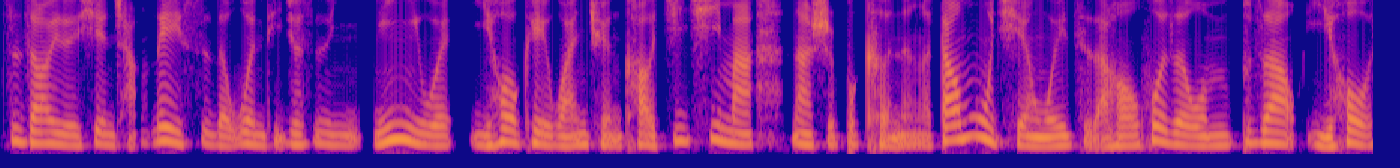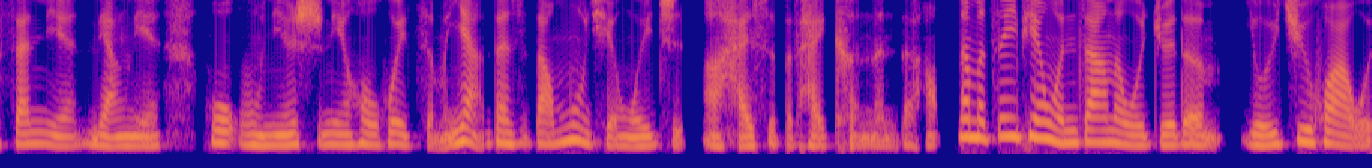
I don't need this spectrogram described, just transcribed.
制造业的现场类似的问题，就是你你以为以后可以完全靠机器吗？那是不可能的。到目前为止，然后或者我们不知道以后三年、两年或五年、十年后会怎么样，但是到目前为止啊，还是不太可能的哈。那么这一篇文章呢，我觉得有一句话我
